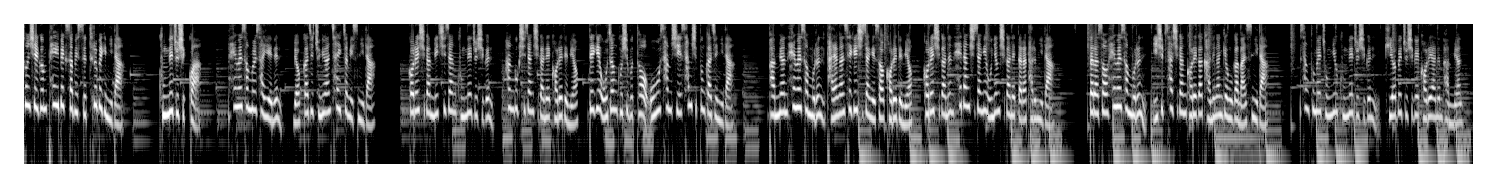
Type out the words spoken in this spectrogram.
손실금 페이백 서비스 트루백입니다. 국내 주식과 해외 선물 사이에는 몇 가지 중요한 차이점이 있습니다. 거래 시간 및 시장 국내 주식은 한국 시장 시간에 거래되며 대개 오전 9시부터 오후 3시 30분까지입니다. 반면 해외 선물은 다양한 세계 시장에서 거래되며 거래 시간은 해당 시장의 운영 시간에 따라 다릅니다. 따라서 해외 선물은 24시간 거래가 가능한 경우가 많습니다. 상품의 종류 국내 주식은 기업의 주식을 거래하는 반면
